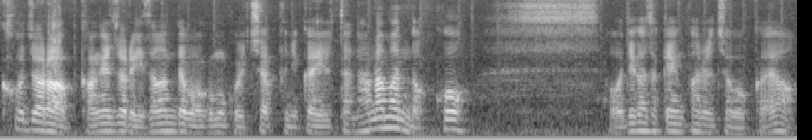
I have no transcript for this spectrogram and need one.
커져라 강해져라 이상한데 먹으면 골치 아프니까 일단 하나만 넣고 어디 가서 깽판을 쳐볼까요?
